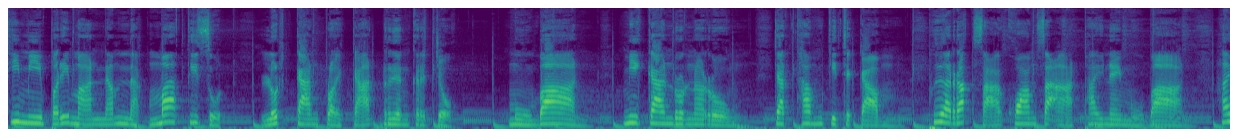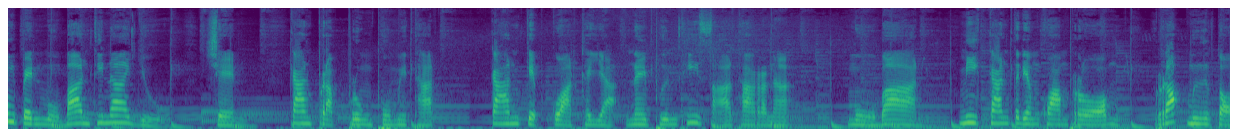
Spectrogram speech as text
ที่มีปริมาณน้ำหนักมากที่สุด ลดการปล่อยก๊าซเรือนกระจก หมู่บ้าน มีการรณรงค์จัดทำกิจกรรม เพื่อรักษาความสะอาดภายในหมู่บ้าน ให้เป็นหมู่บ้านที่น่าอยู่ เช่น การปรับปรุงภูมิทัศน์ การเก็บกวาดขยะในพื้นที่สาธารณะ หมู่บ้าน มีการเตรียมความพร้อม รับมือต่อ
